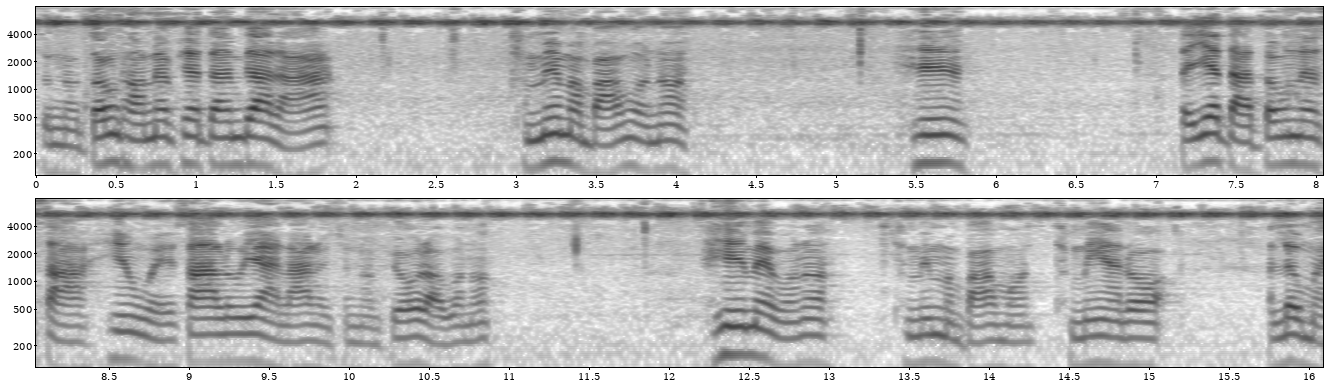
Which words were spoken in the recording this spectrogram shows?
ကျွန်တော်3000နဲ့ဖြတ်တန်းပြတာ ခမင်းမပါဘူးနော်ဟင်းတရက်တာသုံးတဲ့စာဟင်းဝယ်စားလို့ရလားလို့ကျွန်တော်ပြောတာဗောနော်ဟင်းပဲဗောနော်ခမင်းမပါမောခမင်းကတော့အလုံးမှာ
